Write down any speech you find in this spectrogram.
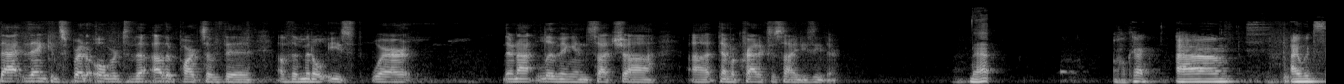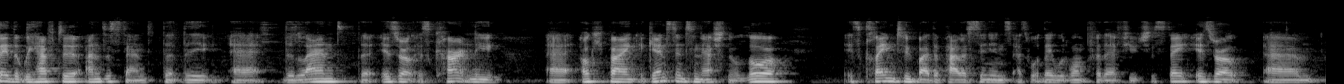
that then can spread over to the other parts of the of the Middle East where they're not living in such uh, uh, democratic societies either. Matt. Okay. Um, I would say that we have to understand that the uh, the land that Israel is currently uh, occupying against international law is claimed to by the Palestinians as what they would want for their future state. Israel um,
